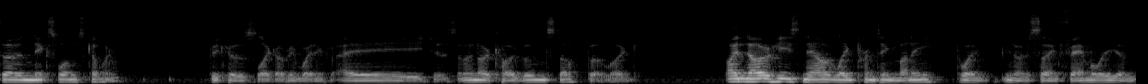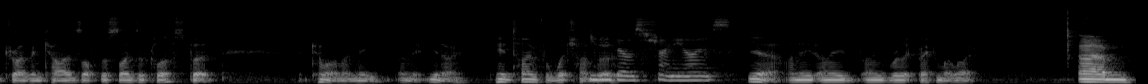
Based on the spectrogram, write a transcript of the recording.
the next one's coming because like I've been waiting for ages, and I know COVID and stuff, but like I know he's now like printing money by you know saying family and driving cars off the sides of cliffs, but come on, I need I need you know he had time for Witch Hunter. You need those shiny eyes. Yeah, I need I need I need Relic back in my life. Um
